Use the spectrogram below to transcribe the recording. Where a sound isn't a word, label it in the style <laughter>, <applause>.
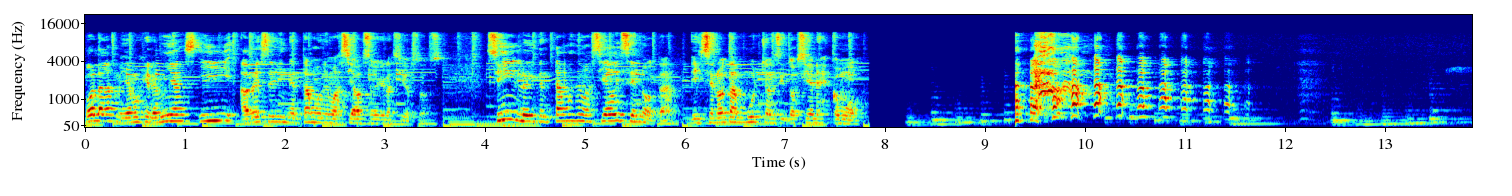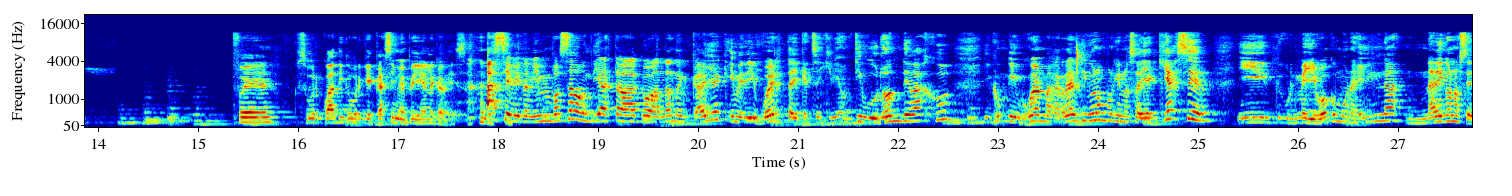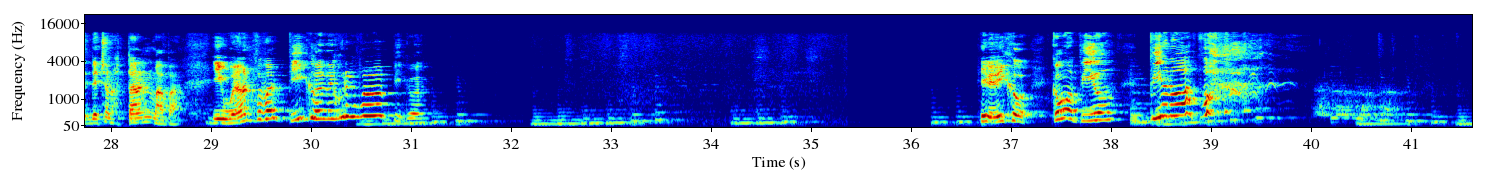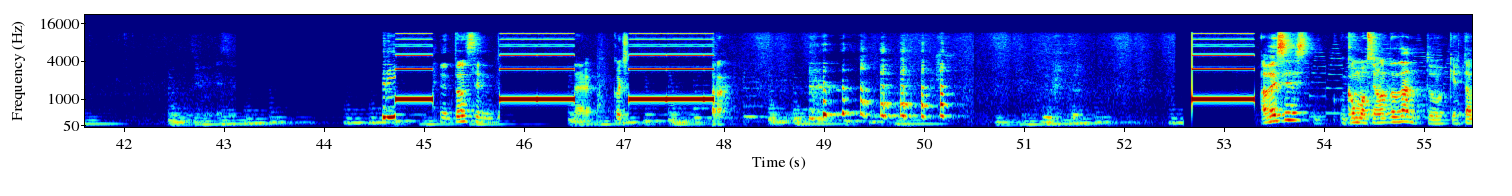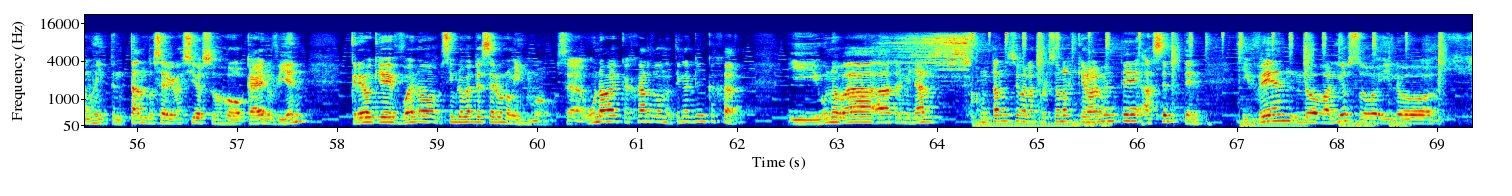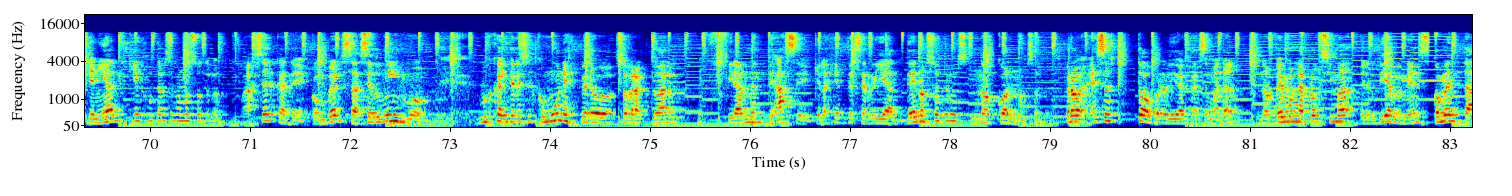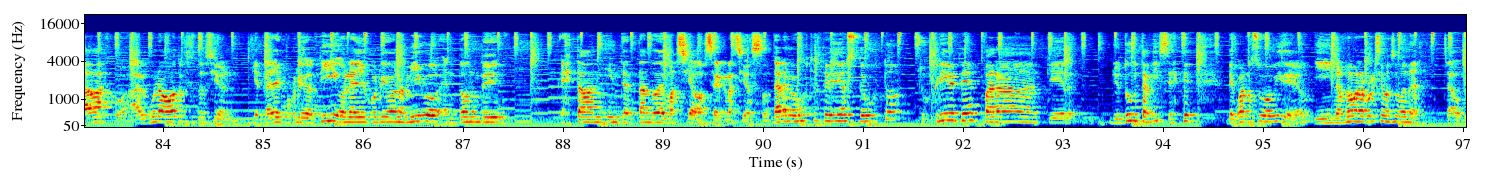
Hola, me llamo Jeremías y a veces intentamos demasiado ser graciosos. Sí, lo intentamos demasiado y se nota, y se nota mucho en situaciones como... Fue súper cuático porque casi me pegué en la cabeza. Ah, sí, a mí también me pasaba. Un día estaba andando en kayak y me di vuelta y caché que había un tiburón debajo. Y, y bueno, me agarré al tiburón porque no sabía qué hacer. Y me llevó como a una isla, nadie conoce. De hecho, no está en el mapa. Y weón, fue para el pico, te juro que fue para el pico. Y le dijo, ¿cómo pío? Pío no va, po. Entonces, coche. <laughs> A veces, como se nota tanto que estamos intentando ser graciosos o caer bien, creo que es bueno simplemente ser uno mismo. O sea, uno va a encajar donde tenga que encajar y uno va a terminar juntándose con las personas que realmente acepten y vean lo valioso y lo genial que es juntarse con nosotros. Acércate, conversa, sé tú mismo, busca intereses comunes, pero sobreactuar finalmente hace que la gente se ría de nosotros, no con nosotros. Pero eso es todo por el video de esta semana. Nos vemos la próxima, el viernes. Comenta abajo alguna otra situación que te haya ocurrido a ti o le haya ocurrido a un amigo en donde estaban intentando demasiado ser gracioso. Dale me gusta a este video si te gustó, suscríbete para que YouTube te avise <laughs> de cuando subo video y nos vemos la próxima semana. Chao.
